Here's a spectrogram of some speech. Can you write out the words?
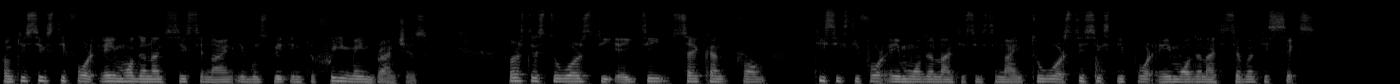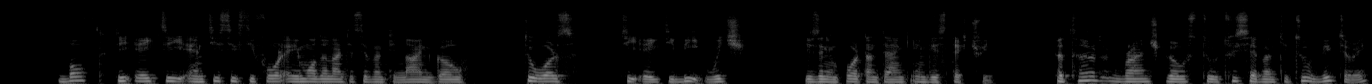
From T-64A model 1969 it will split into three main branches. First is towards T-80, second from T-64A model 1969 towards T-64A model 1976 both T80 and T64A model 1979 go towards T80B, which is an important tank in this tech tree. The third branch goes to T72 Victory,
